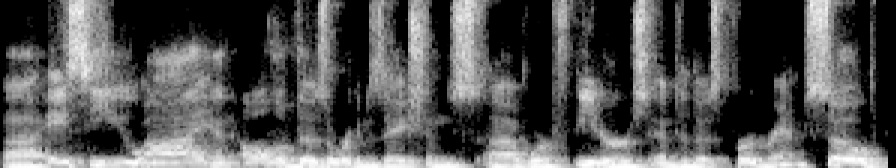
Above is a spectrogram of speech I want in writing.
uh, ACUI, and all of those organizations uh, were feeders into those programs. So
